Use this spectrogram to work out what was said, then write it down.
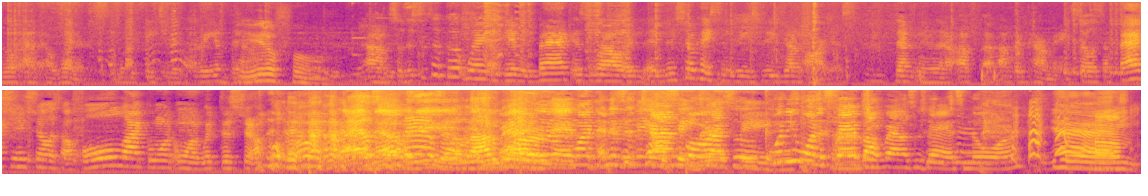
we'll have our winners. We'll be featuring three of them. Beautiful. Um, so this is a good way of giving back as well and, and showcasing these, these young artists. Definitely that are up, uh, up and coming. So it's a fashion show. It's a whole lot going on with this show. That is a lot of Razzle work. And it's a time for What do you want to say about Razzle Daz, Nora? Um,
